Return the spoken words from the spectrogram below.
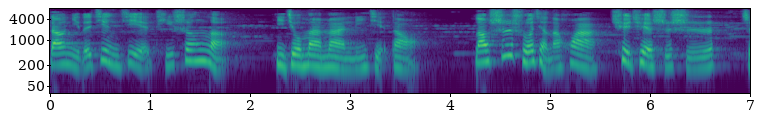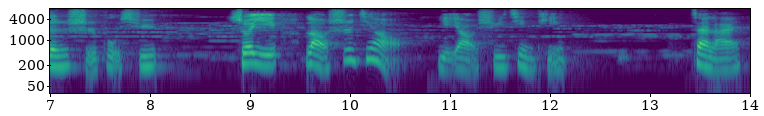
当你的境界提升了。你就慢慢理解到，老师所讲的话确确实实、真实不虚，所以老师教也要虚静听。再来，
